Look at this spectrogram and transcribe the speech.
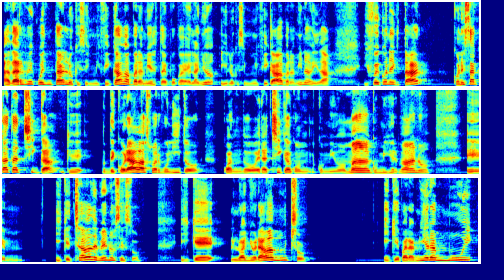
a darme cuenta lo que significaba para mí esta época del año y lo que significaba para mí Navidad. Y fue conectar con esa cata chica que decoraba su arbolito cuando era chica con, mi mamá, con mis hermanos, em, y que echaba de menos eso, y que lo añoraba mucho, y que para mí era muy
